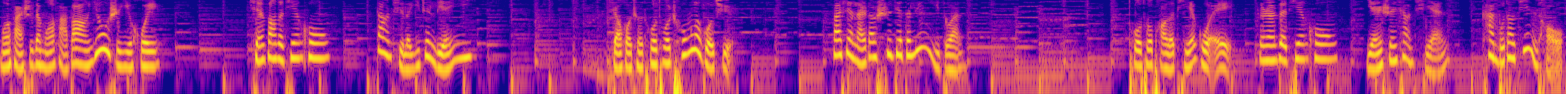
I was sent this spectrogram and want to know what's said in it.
魔法师的魔法棒又是一挥，前方的天空荡起了一阵涟漪。小火车托托冲了过去，发现来到世界的另一端。托托跑的铁轨仍然在天空延伸向前，看不到尽头。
